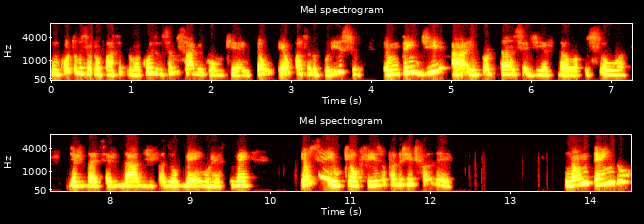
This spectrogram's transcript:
enquanto você não passa por uma coisa, você não sabe como que é. Então, eu passando por isso, eu entendi a importância de ajudar uma pessoa, de ajudar e ser ajudado, de fazer o bem, o resto bem. Eu sei o que eu fiz, o que eu deixei de fazer. Não entendo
